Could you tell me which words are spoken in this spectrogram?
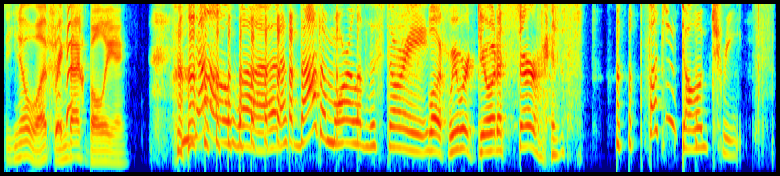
You know what? Bring back bullying. No, uh, that's not the moral of the story. Look, we were doing a service. Fucking dog treats.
